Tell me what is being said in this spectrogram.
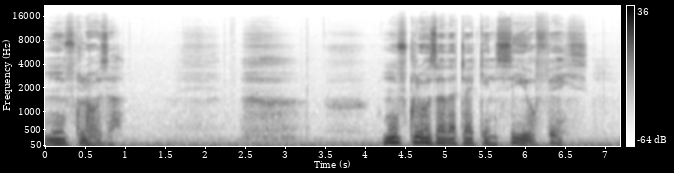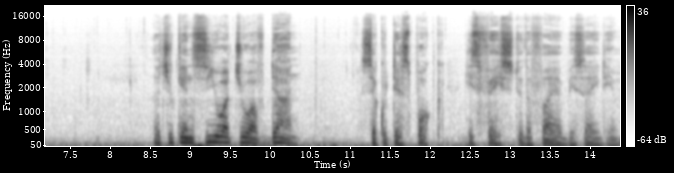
Move closer. Move closer that I can see your face. That you can see what you have done. Sekute spoke, his face to the fire beside him.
